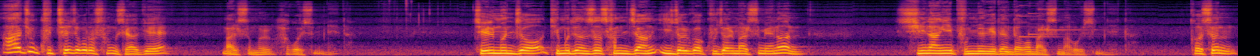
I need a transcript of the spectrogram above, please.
아주 구체적으로 상세하게 말씀을 하고 있습니다. 제일 먼저 디모전서 3장 2절과 9절 말씀에는 신앙이 분명해야 된다고 말씀하고 있습니다. 그것은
